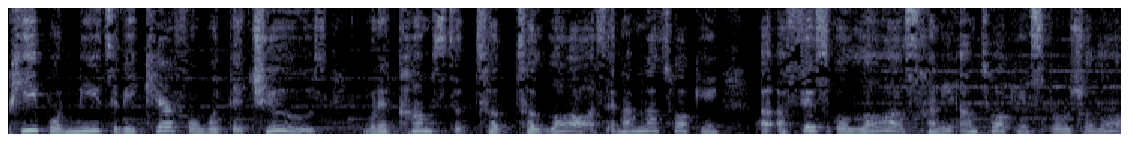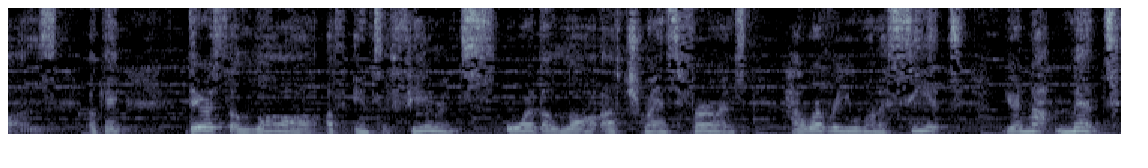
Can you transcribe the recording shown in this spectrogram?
People need to be careful what they choose when it comes to, to, to laws. And I'm not talking uh physical laws, honey. I'm talking spiritual laws, okay? There's the law of interference or the law of transference, however you want to see it. You're not meant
